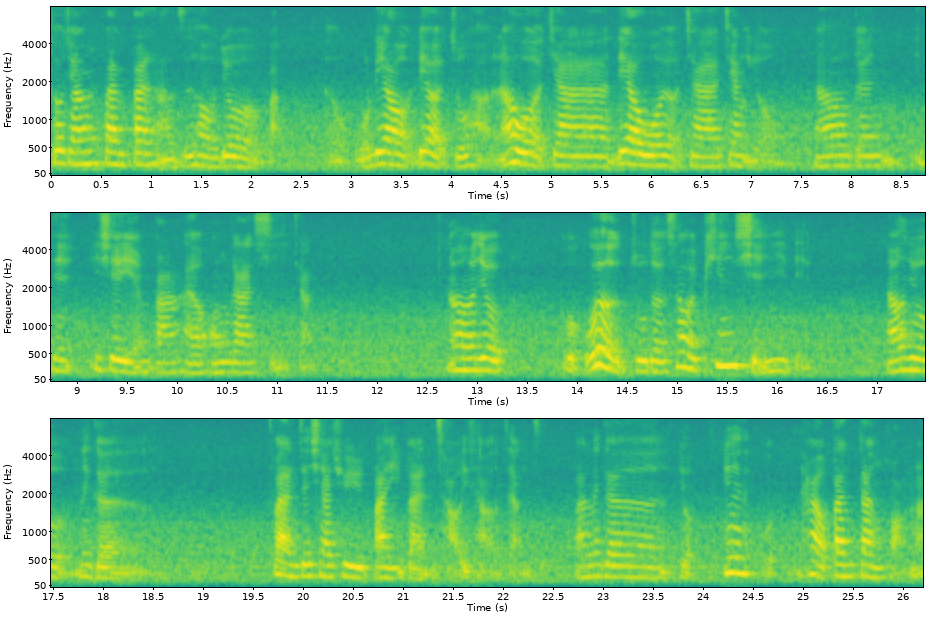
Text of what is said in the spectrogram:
豆浆饭拌好之后就把。呃我料料也煮好，然后我有加料，我有加酱油，然后跟一点一些盐巴，还有红大西这样。然后就我我有煮的稍微偏咸一点，然后就那个饭再下去拌一拌，炒一炒这样子，把那个有因为我还有拌蛋黄嘛，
